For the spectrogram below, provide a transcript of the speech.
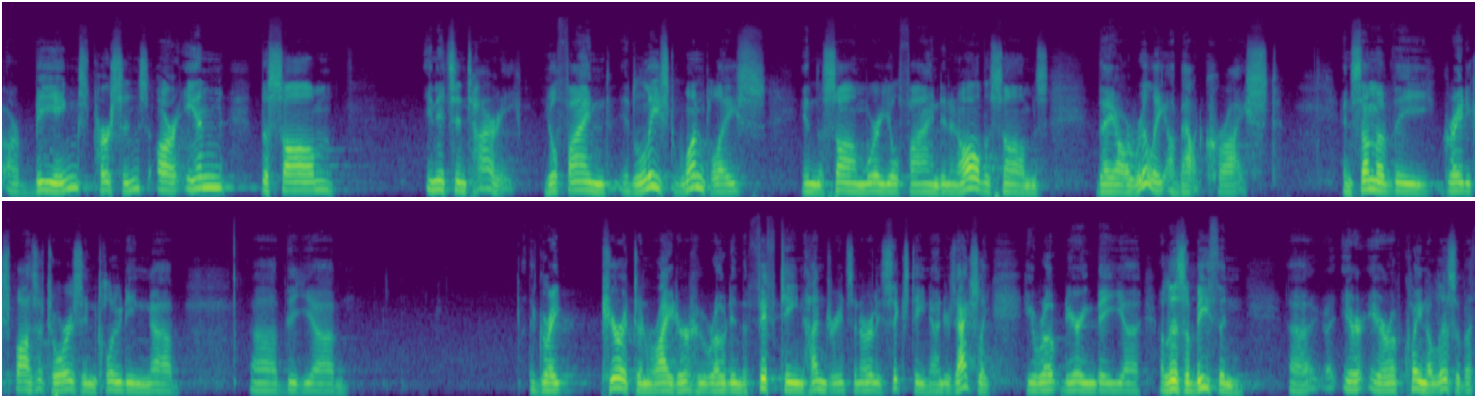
are beings, persons, are in the psalm in its entirety. You'll find at least one place in the psalm where you'll find, and in all the psalms, they are really about Christ. And some of the great expositors, including uh, uh, the, uh, the great Puritan writer who wrote in the 1500s and early 1600s, actually, he wrote during the uh, Elizabethan uh, era of Queen Elizabeth.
